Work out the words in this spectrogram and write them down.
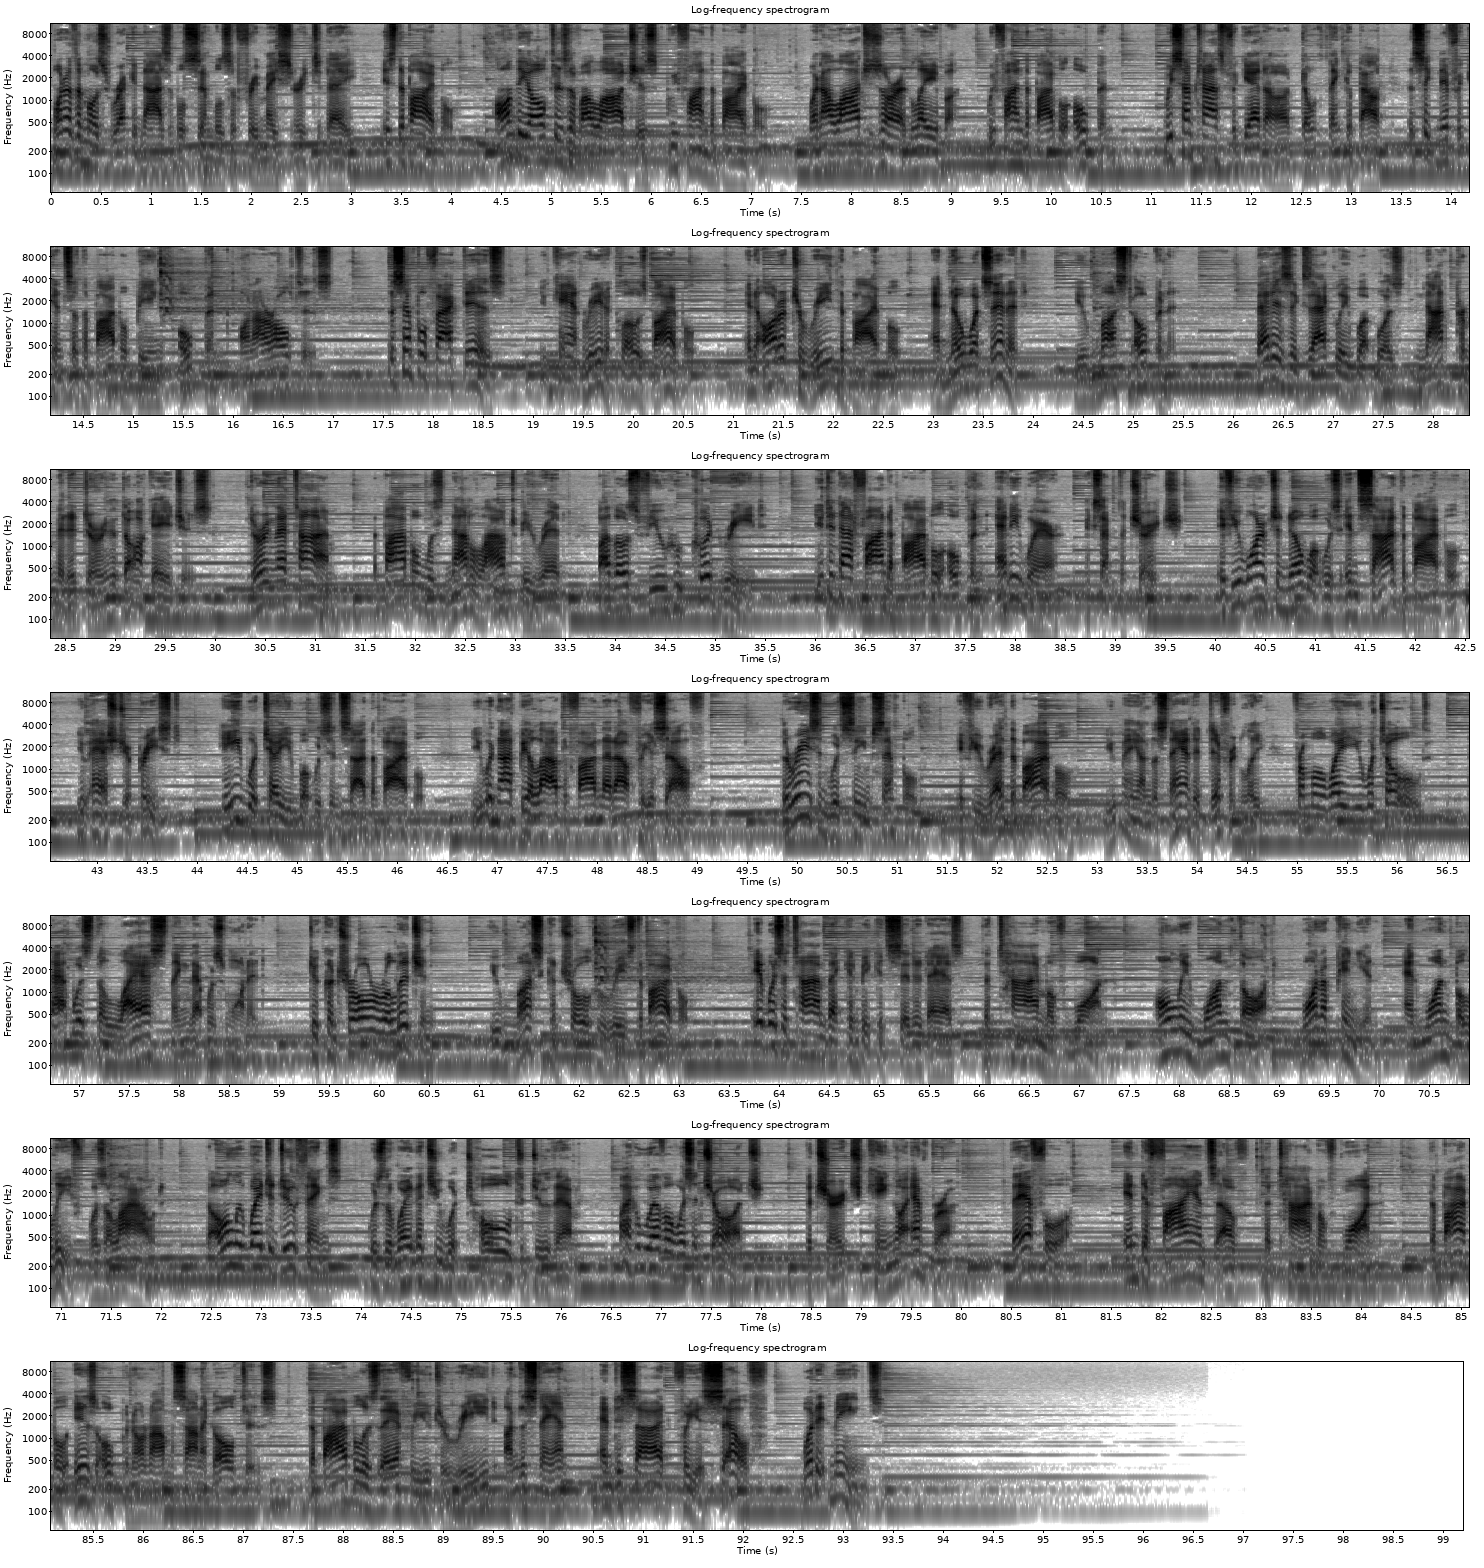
One of the most recognizable symbols of Freemasonry today is the Bible. On the altars of our lodges, we find the Bible. When our lodges are at labor, we find the Bible open. We sometimes forget or don't think about the significance of the Bible being open on our altars. The simple fact is, you can't read a closed Bible. In order to read the Bible and know what's in it, you must open it. That is exactly what was not permitted during the Dark Ages. During that time, the Bible was not allowed to be read by those few who could read. You did not find a Bible open anywhere except the church. If you wanted to know what was inside the Bible, you asked your priest. He would tell you what was inside the Bible. You would not be allowed to find that out for yourself. The reason would seem simple. If you read the Bible, you may understand it differently from the way you were told. That was the last thing that was wanted. To control religion, you must control who reads the Bible. It was a time that can be considered as the time of one. Only one thought, one opinion, and one belief was allowed. The only way to do things was the way that you were told to do them by whoever was in charge the church, king, or emperor. Therefore, in defiance of the time of one, the Bible is open on our Masonic altars. The Bible is there for you to read, understand, and decide for yourself what it means.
